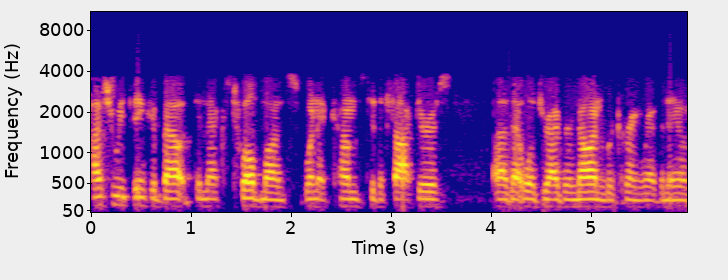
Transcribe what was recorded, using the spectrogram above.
how should we think about the next 12 months when it comes to the factors that will drive your non-recurring revenue?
